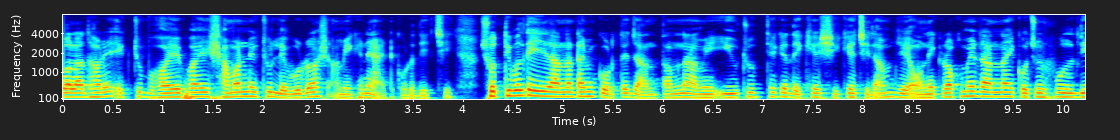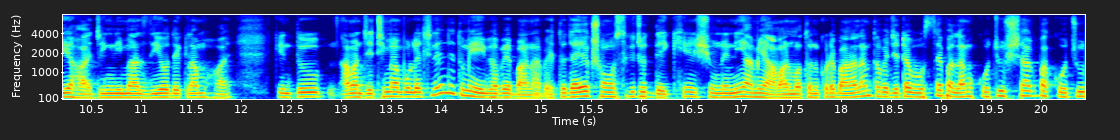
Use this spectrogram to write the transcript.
গলা ধরে, একটু ভয়ে ভয়ে সামান্য একটু লেবুর রস আমি এখানে অ্যাড করে দিচ্ছি। সত্যি বলতে এই রান্নাটা আমি করতে জানতাম না। আমি ইউটিউব থেকে দেখে শিখেছিলাম যে অনেক রকমের রান্নায় কচুর ফুল দিয়ে হয়, চিংড়ি মাছ দিয়েও দেখলাম হয়। কিন্তু আমার জেঠিমা বলেছিলেন যে তুমি এইভাবে বানাবে। তো যাই হোক, সমস্ত কিছু দেখে শুনে নিয়ে আমি আমার মতন করে বানালাম। তবে যেটা বুঝতে পারলাম, কচুর শাক বা কচুর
